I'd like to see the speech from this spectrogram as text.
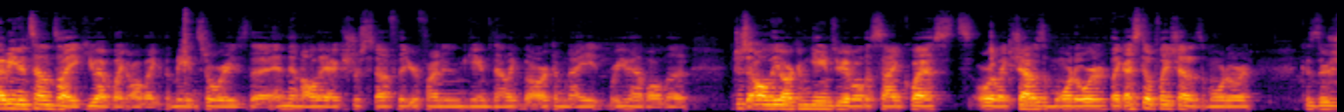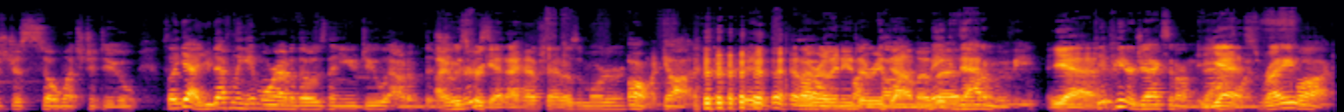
I mean, it sounds like you have like all like the main stories, the and then all the extra stuff that you're finding in games now, like the Arkham Knight, where you have all the just all the Arkham games. Where you have all the side quests, or like Shadows of Mordor. Like I still play Shadows of Mordor because there's just so much to do. So like, yeah, you definitely get more out of those than you do out of the. Shooters. I always forget I have Shadows of Mordor. Oh my god! and I really oh need to Oh my God. re-download Make that. that a movie. Yeah. Get Peter Jackson on that Yes, one. right? Fuck.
